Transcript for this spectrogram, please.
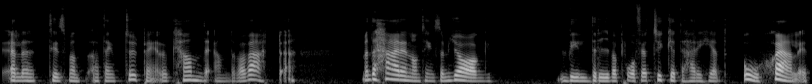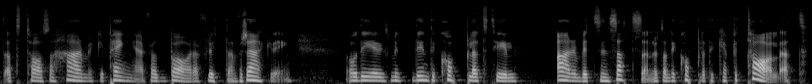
eller tills man har tänkt ta ut pengar, då kan det ändå vara värt det. Men det här är någonting som jag vill driva på, för jag tycker att det här är helt oskäligt att ta så här mycket pengar för att bara flytta en försäkring. Och det är, liksom, det är inte kopplat till arbetsinsatsen, utan det är kopplat till kapitalet,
